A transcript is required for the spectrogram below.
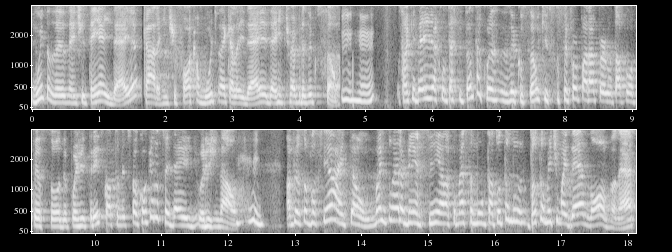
Muitas vezes a gente tem a ideia, cara, a gente foca muito naquela ideia e daí a gente vai pra execução. Uhum. Só que daí acontece tanta coisa na execução que se você for parar a perguntar pra uma pessoa depois de três, quatro meses, fala, qual que era a sua ideia original? A pessoa fala assim: ah, então, mas não era bem assim. Ela começa a montar total, totalmente uma ideia nova, né?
